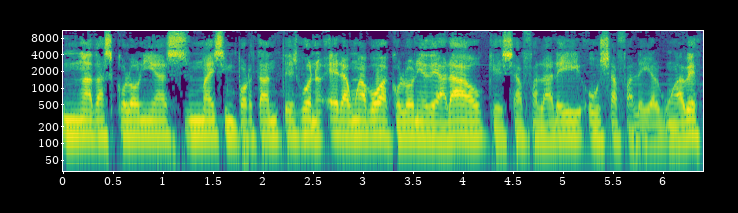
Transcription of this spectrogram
unha das colonias máis importantes. Bueno, era unha boa colonia de Arao que xa falarei ou xa falei algunha vez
